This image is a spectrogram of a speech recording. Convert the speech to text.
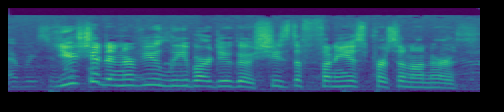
every single. you should book. interview Leigh Bardugo. She's the funniest person on earth.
